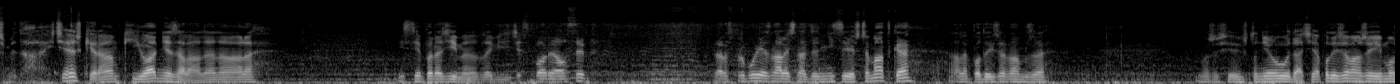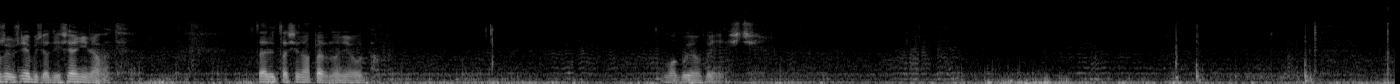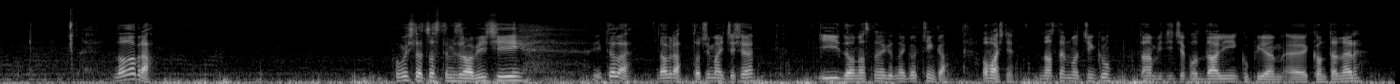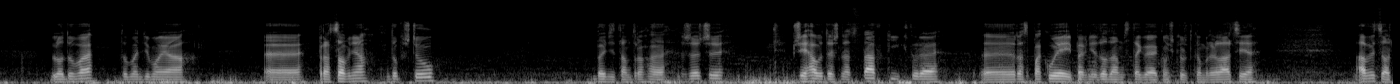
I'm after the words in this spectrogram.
Zobaczmy dalej. Ciężkie ramki, ładnie zalane, no ale nic nie poradzimy. No tutaj widzicie spory osyp. Zaraz próbuję znaleźć na dzielnicy jeszcze matkę, ale podejrzewam, że może się już to nie udać. Ja podejrzewam, że jej może już nie być od jesieni nawet. Wtedy to się na pewno nie uda. Mogę ją wynieść. No dobra. Pomyślę co z tym zrobić i, i tyle. Dobra, to trzymajcie się i do następnego odcinka. O właśnie, w następnym odcinku, tam widzicie w oddali, kupiłem e, kontener lodówę. To będzie moja e, pracownia do pszczół. Będzie tam trochę rzeczy. Przyjechały też nadstawki, które e, rozpakuję i pewnie dodam z tego jakąś krótką relację. A wy co?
